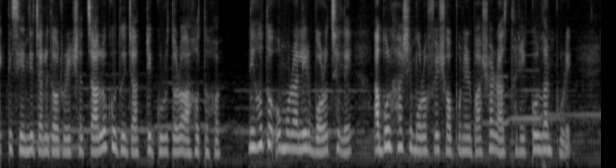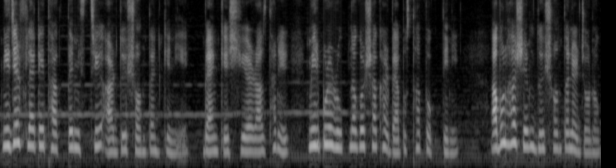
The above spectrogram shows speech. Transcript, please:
একটি সিএনজি চালিত অটোরিকশার চালক ও দুই যাত্রী গুরুতর আহত হন। নিহত ওমর আলীর বড় ছেলে আবুল হাসিম ওরফে স্বপনের বাসা রাজধানীর কল্যাণপুরে। নিজের ফ্ল্যাটে থাকতেন স্ত্রী আর দুই সন্তানকে নিয়ে। ব্যাংক এশিয়ার রাজধানীর মিরপুরের রূপনগর শাখার ব্যবস্থাপক তিনি। আবুল হাসেম দুই সন্তানের জনক।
